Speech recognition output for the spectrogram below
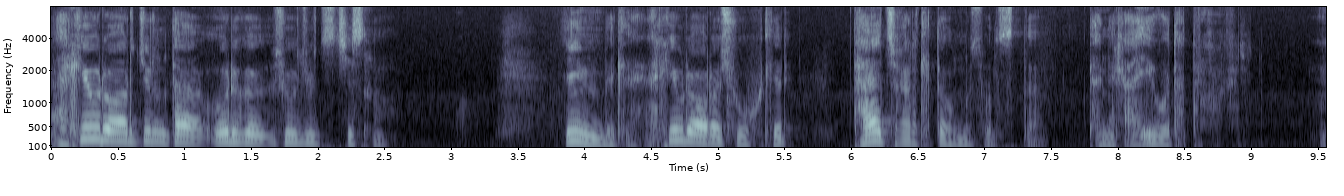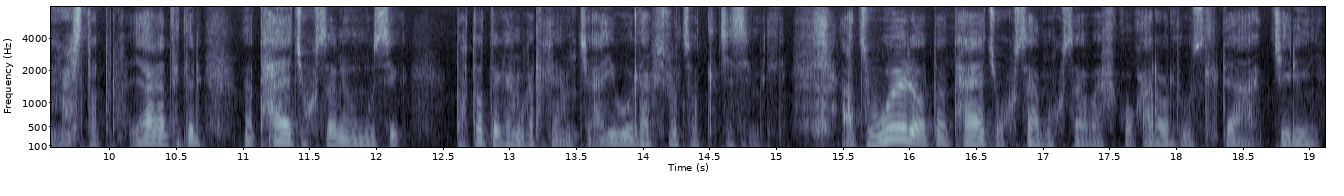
Архив руу орж ирэн та өөрийгөө шүүж үзчихсэн үү? Ийм юм байлаа. Архив руу ороо шүүхлээр тайж гаралтай хүмүүс болстой. Таних аяйгуу тодорхой гар. Маш тодорхой. Яагаад гэвэл тайж ухсааны хүмүүсийг дотоодыг хамгаалах юм чи аяйгуу лавшруулж судалж ирсэн юм бэл. А зүгээр одоо тайж ухсаа мухсаа байхгүй гаруул үүсэлтэй жирийн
